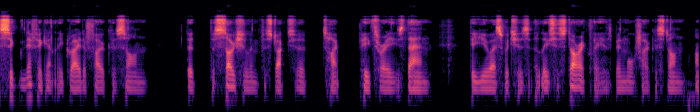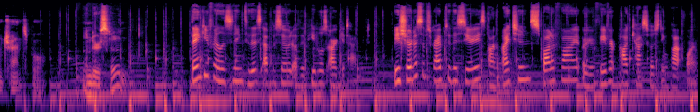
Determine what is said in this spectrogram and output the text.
significantly greater focus on the, the social infrastructure type P3s than the US, which is at least historically has been more focused on on transport. Understood. Thank you for listening to this episode of The People's Architect. Be sure to subscribe to this series on iTunes, Spotify, or your favorite podcast hosting platform.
